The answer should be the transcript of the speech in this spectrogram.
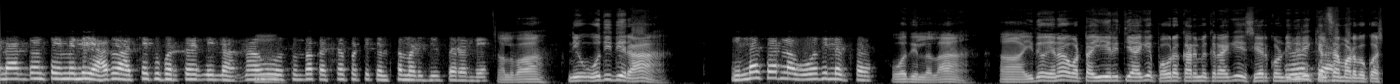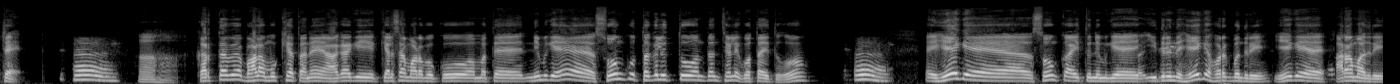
ಲಾಕ್ ಡೌನ್ ಟೈಮಲ್ಲಿ ಯಾರು ಆಚೆಗೂ ಬರ್ತಾ ಇರ್ಲಿಲ್ಲ. ನಾವು ತುಂಬಾ ಕಷ್ಟಪಟ್ಟು ಕೆಲಸ ಮಾಡಿದ್ವಿ ಸರ್ ಅಲ್ಲಿ. ಅಲ್ವಾ? ನೀವು ಓದಿದ್ದೀರಾ? ಇಲ್ಲ ಸರ್ ನಾವು ಓದಿಲ್ಲ ಸರ್. ಓದಿಲ್ಲಲ್ಲ? ಆ, ಇದು ಏನೋ ಒಟ್ಟ ಈ ರೀತಿಯಾಗಿ ಪೌರ ಕಾರ್ಮಿಕರಾಗಿ ಸೇರ್ಕೊಂಡಿದ್ದೀರಿ ಕೆಲಸ ಮಾಡಬೇಕು ಅಷ್ಟೇ? ಹ್ಮ್ ಹಾ ಹಾ. ಕರ್ತವ್ಯ ಬಹಳ ಮುಖ್ಯ ತಾನೆ? ಹಾಗಾಗಿ ಕೆಲಸ ಮಾಡಬೇಕು ಮತ್ತೆ ನಿಮಗೆ ಸೋಂಕು ತಗುಲಿತ್ತು ಅಂತಂತ ಹೇಳಿ ಗೊತ್ತಾಯ್ತು. ಹ್ಮ್. ಹೇಗೆ ಸೋಂಕು ಆಯ್ತು ನಿಮಗೆ? ಇದರಿಂದ ಹೇಗೆ ಹೊರಗೆ ಬಂದ್ರಿ? ಹೇಗೆ ಆರಾಮಾದ್ರಿ?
